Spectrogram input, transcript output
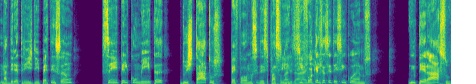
na diretriz de hipertensão, sempre ele comenta do status performance desse paciente. Se for aquele 65 anos inteiraço,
